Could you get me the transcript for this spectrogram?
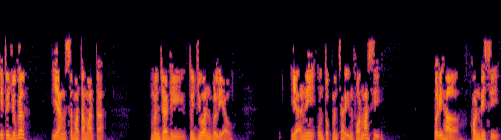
Itu juga yang semata-mata menjadi tujuan beliau, yakni untuk mencari informasi perihal kondisi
